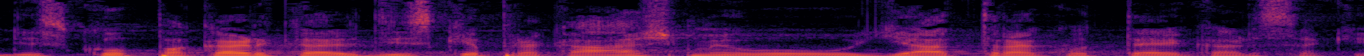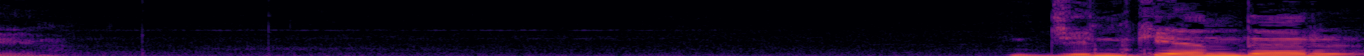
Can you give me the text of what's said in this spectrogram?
जिसको पकड़कर, जिसके प्रकाश में वो यात्रा को तय कर सके। जिनके अंदर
